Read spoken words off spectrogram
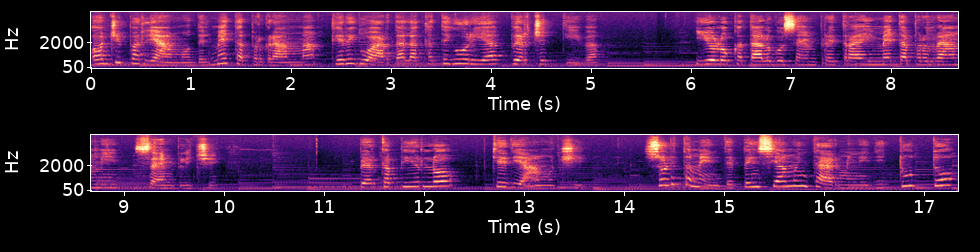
Oggi parliamo del metaprogramma che riguarda la categoria percettiva. Io lo catalogo sempre tra i metaprogrammi semplici. Per capirlo chiediamoci, solitamente pensiamo in termini di tutto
